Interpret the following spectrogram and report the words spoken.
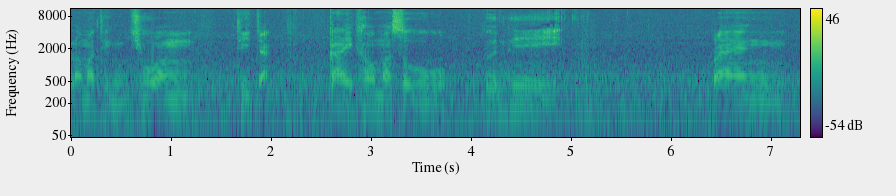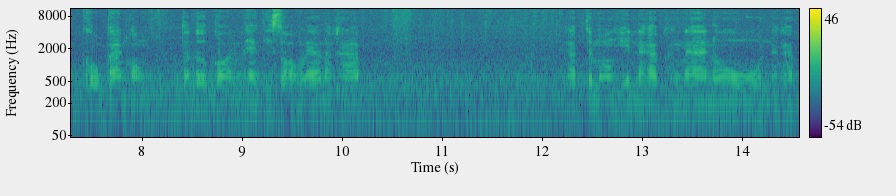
เรามาถึงช่วงที่จะใกล้เข้ามาสู่พื้นที่ แปลงโครงการของท่านรัฐกรแห่งที่สองแล้วนะครับครับจะมองเห็นนะครับข้างหน้าโน้นนะครับ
